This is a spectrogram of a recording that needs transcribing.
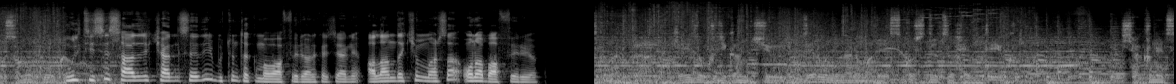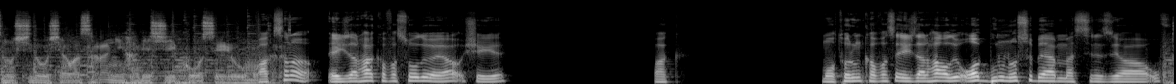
どその効果 ultisi sadece kendisine değil bütün takıma buff veriyor arkadaşlar. Yani alanda kim varsa ona buff veriyor. 時間中ゼロになるまで少しずつ減っていく灼熱の指導者はさらに激しい構成をバクサのエジザルハカファソードやシェイエ Motorun kafası ejderha oluyor. Abi bunu nasıl beğenmezsiniz ya? Of.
